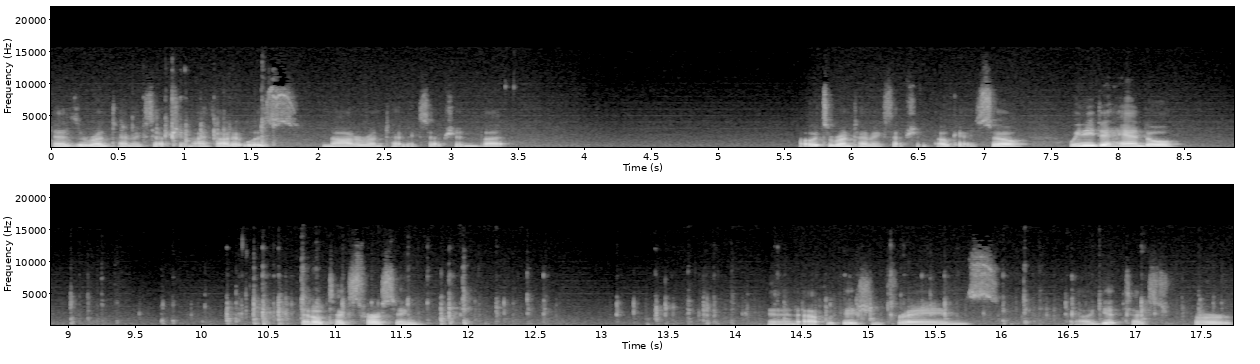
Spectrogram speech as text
as a runtime exception. I thought it was not a runtime exception, but Oh, it's a runtime exception. Okay, so we need to handle handle text parsing and application frames, uh, get text for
